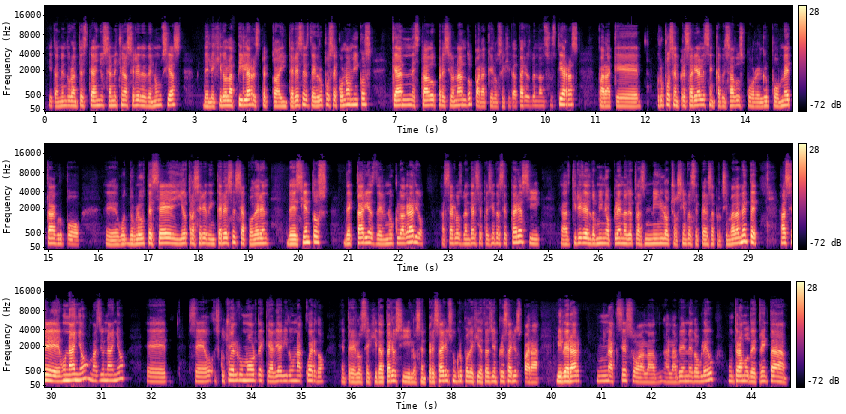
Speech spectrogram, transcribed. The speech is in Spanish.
y también durante este año, se han hecho una serie de denuncias de elegido la pila respecto a intereses de grupos económicos que han estado presionando para que los ejidatarios vendan sus tierras, para que grupos empresariales encabezados por el grupo Meta, grupo eh, WTC y otra serie de intereses se apoderen de cientos de hectáreas del núcleo agrario, hacerlos vender 700 hectáreas y adquirir el dominio pleno de otras 1.800 hectáreas aproximadamente. Hace un año, más de un año, eh, se escuchó el rumor de que había habido un acuerdo entre los ejidatarios y los empresarios, un grupo de ejidatarios y empresarios para liberar un acceso a la, a la BMW, un tramo de 30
